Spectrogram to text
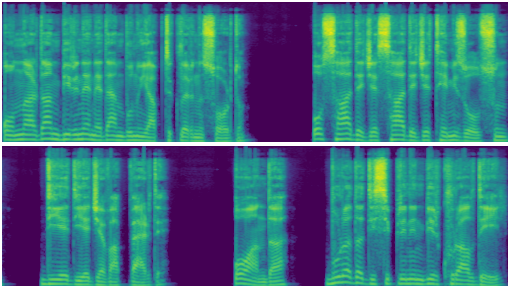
Onlardan birine neden bunu yaptıklarını sordum. O sadece sadece temiz olsun diye diye cevap verdi. O anda burada disiplinin bir kural değil,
